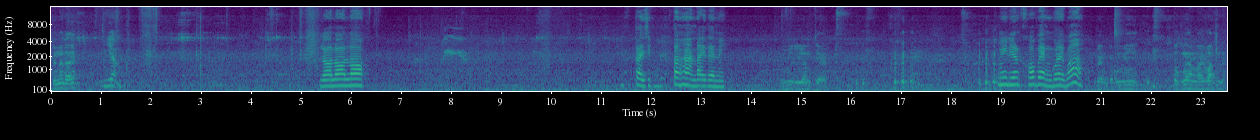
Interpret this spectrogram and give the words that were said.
ำจนนั่นได้เยี่ยมรอรอรอไก่สิตั้งหานได้เดนนี่ มีเหรียมเจ็ด มีเรียนขอแบ่งบ่ได้บ่แบ่งกับมึงมีตกงานรายวันนะ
